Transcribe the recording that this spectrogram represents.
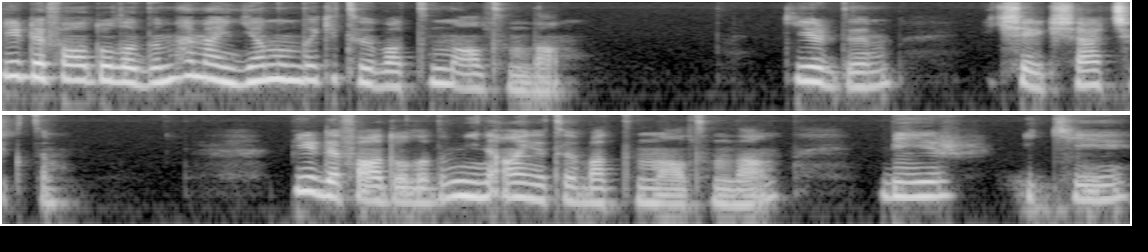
Bir defa doladım. Hemen yanındaki tığ battının altından girdim. İkişer ikişer çıktım. Bir defa doladım. Yine aynı tığ altından. Bir, iki,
